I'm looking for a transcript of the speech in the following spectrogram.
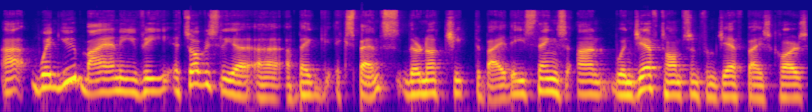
Uh, when you buy an EV, it's obviously a, a, a, big expense. They're not cheap to buy these things. And when Jeff Thompson from Jeff Buys Cars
